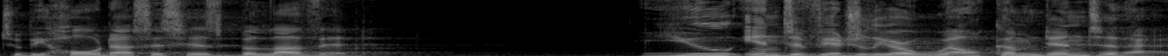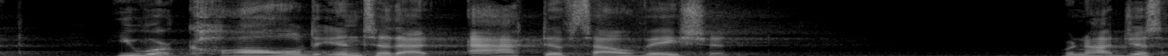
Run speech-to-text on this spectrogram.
to behold us as his beloved? You individually are welcomed into that. You are called into that act of salvation. We're not just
